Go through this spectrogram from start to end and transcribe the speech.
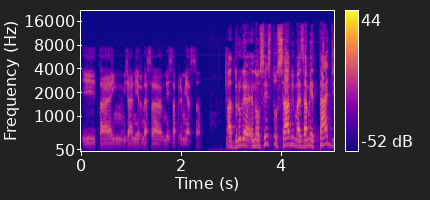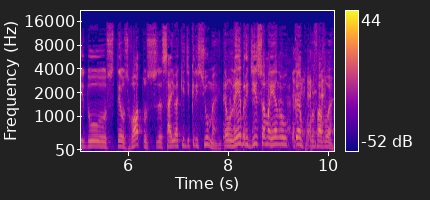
e tá em janeiro nessa, nessa premiação. Madruga, eu não sei se tu sabe, mas a metade dos teus votos saiu aqui de Criciúma. Então lembre disso amanhã no campo, por favor.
